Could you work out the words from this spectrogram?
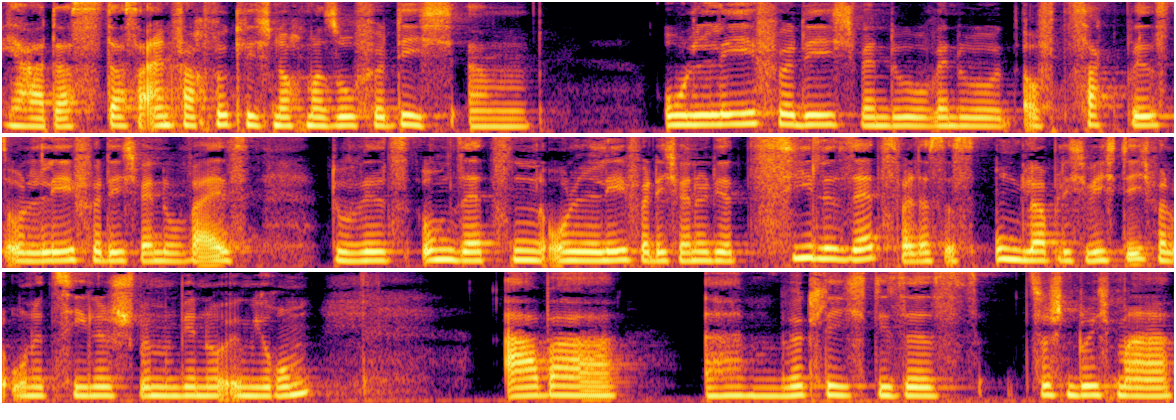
ja, das, das einfach wirklich nochmal so für dich. Ähm, Ole für dich, wenn du, wenn du auf Zack bist, Ole für dich, wenn du weißt, du willst umsetzen, Ole für dich, wenn du dir Ziele setzt, weil das ist unglaublich wichtig, weil ohne Ziele schwimmen wir nur irgendwie rum. Aber ähm, wirklich dieses zwischendurch mal,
